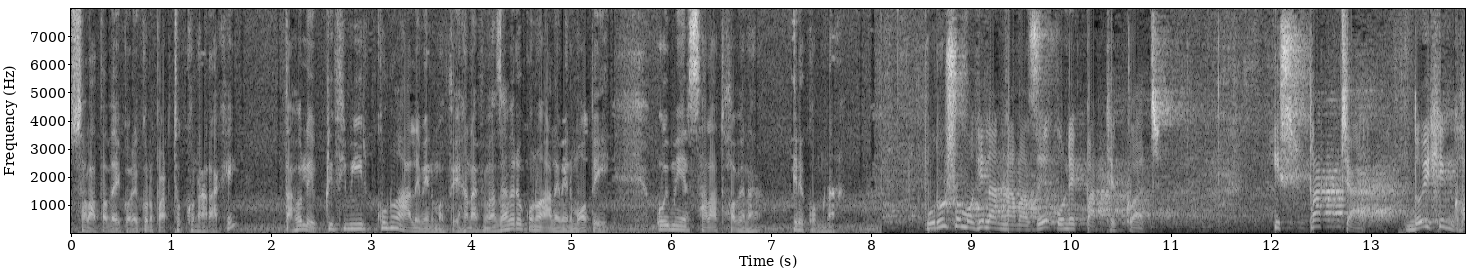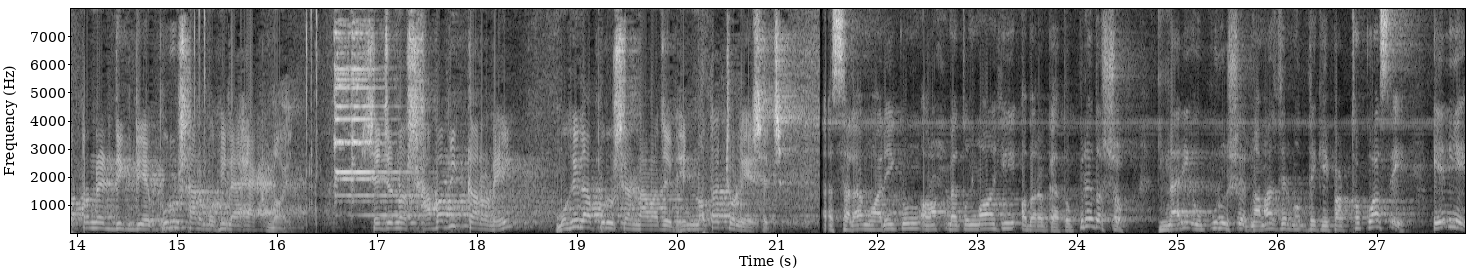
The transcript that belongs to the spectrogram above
সালাত আদায় করে কোনো পার্থক্য না রাখে তাহলে পৃথিবীর কোনো আলেমের মতে হানাফি মাঝাবেরও কোনো আলেমের মতে ওই মেয়ের সালাত হবে না এরকম না। পুরুষ ও মহিলার নামাজে অনেক পার্থক্য আছে। স্ট্রাকচার দৈহিক ঘটনের দিক দিয়ে পুরুষ আর মহিলা এক নয়। সেজন্য স্বাভাবিক কারণে মহিলা পুরুষের নামাজে ভিন্নতা চলে এসেছে। আসসালামু আলাইকুম রহমতুল্লাহি আবরকাত প্রিয় দর্শক, নারী ও পুরুষের নামাজের মধ্যে কি পার্থক্য আছে? এ নিয়ে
